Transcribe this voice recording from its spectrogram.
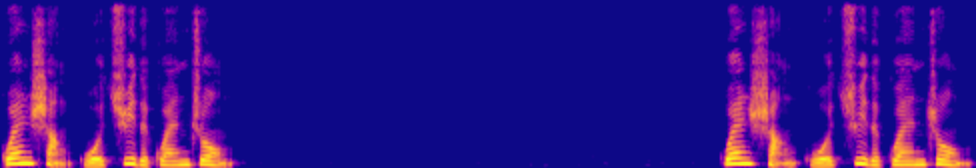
观赏国剧的观众，观赏国剧的观众。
